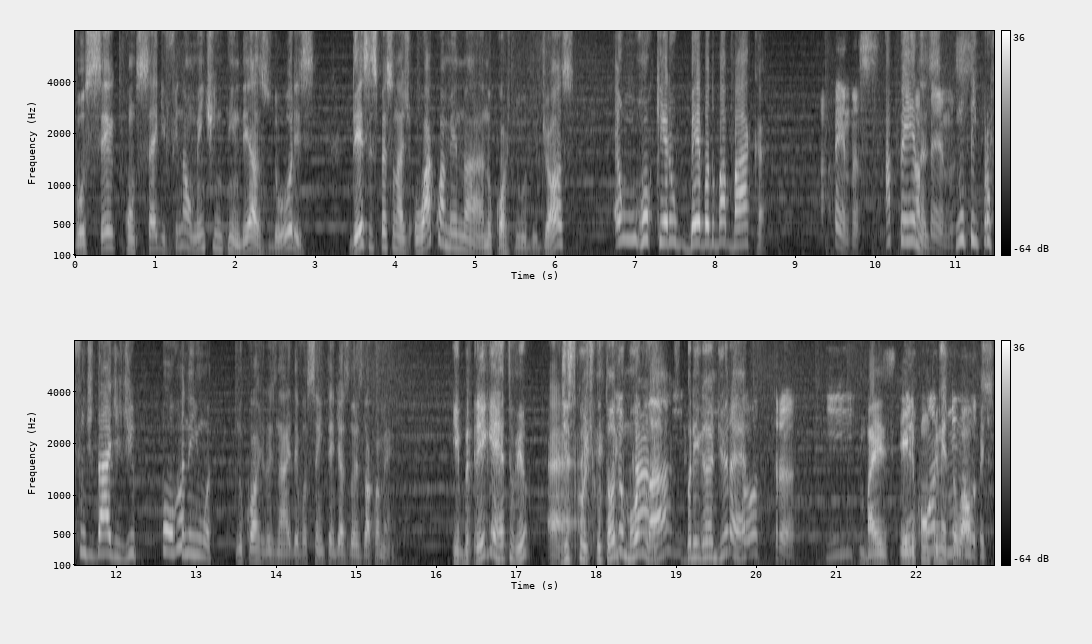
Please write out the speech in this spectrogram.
Você consegue finalmente entender as dores desses personagens. O Aquaman na- no corte do, do Joss é um roqueiro bêbado babaca. Apenas. Apenas. Apenas. Não tem profundidade de porra nenhuma. No corte do Snyder, você entende as dores do Aquaman. E briguento, viu? É. Discute com todo mundo Cara, lá, brigando E direto. outra. E Mas ele cumprimentou o? Alfred.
